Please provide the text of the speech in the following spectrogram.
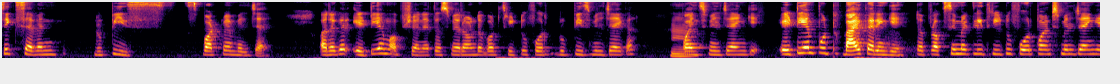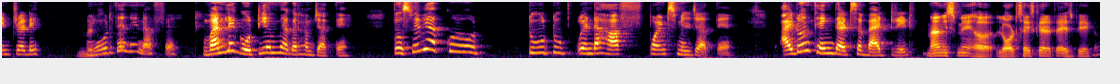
सिक्स सेवन रुपीज़ स्पॉट में मिल जाए और अगर एटीएम ऑप्शन है तो उसमें around about three to four rupees मिल जाएगा। हम्म, पॉइंट्स मिल जाएँगे। एटीएम पुट बाय करेंगे तो approximately three to four points मिल जाएँगे इंट्राडे। मोर देन इनफ है। वन लेग ओ में अगर हम जाते हैं तो उसमें भी आपको two to and half points मिल जाते हैं। I don't think that's a bad trade ma'am इसमें लॉट साइज़ क्या रहता है एसबीआई का?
